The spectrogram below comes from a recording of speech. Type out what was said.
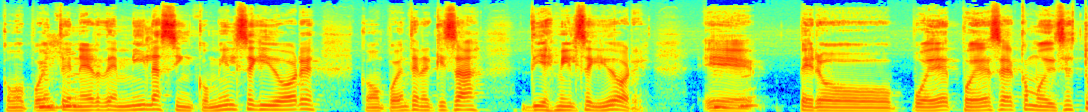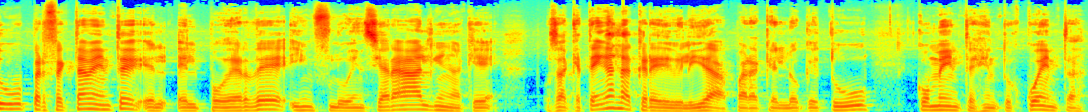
como pueden tener de mil a cinco mil seguidores, como pueden tener quizás diez mil seguidores. Eh, pero puede, puede ser, como dices tú perfectamente, el, el, poder de influenciar a alguien a que, o sea, que tengas la credibilidad para que lo que tú comentes en tus cuentas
